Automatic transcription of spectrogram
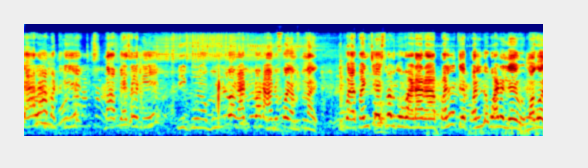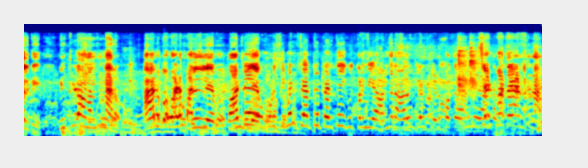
చాలా మట్టుకి మా ప్రజలకి ఈ గుండెలో నటులో ఆనుకొని ఉంటున్నాయి. పని చేసిన వాళ్ళకి వాడారా పనులు పనులు కూడా లేవు మగవాళ్ళకి. ఇంట్లో ఉంటున్నారు వాళ్ళకు కూడా పనులు లేవు పాటలు లేవు. ఇప్పుడు సిమెంట్ ఫ్యాక్టరీ పెడితే ఇక్కడ మీ అందరి ఆరోగ్యాలు చెడిపోతాయని మీరు చెడిపోతాయి అంటున్నాం.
